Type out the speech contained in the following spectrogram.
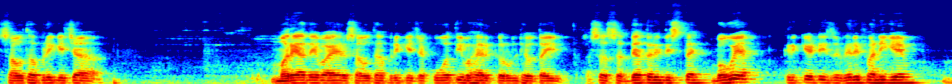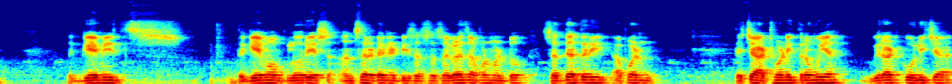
साऊथ आफ्रिकेच्या मर्यादेबाहेर साऊथ आफ्रिकेच्या कुवतीबाहेर करून ठेवता येईल असं सध्या तरी दिसतंय. बघूया. Cricket is a very funny game the game is the game of glorious uncertainties असं सगळंच आपण म्हणतो. सध्या तरी आपण त्याच्या आठवणीत रमूया. विराट कोहलीच्या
